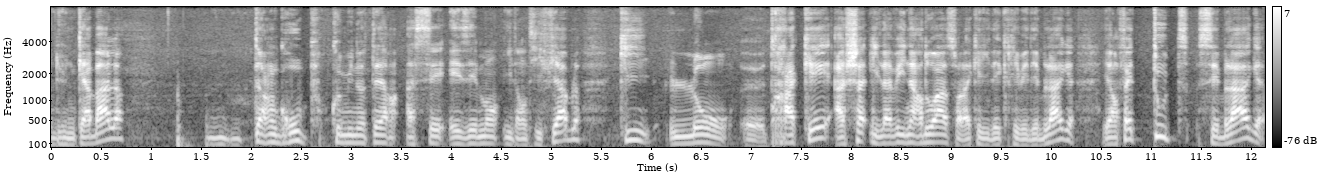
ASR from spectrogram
d'une cabale, d'un groupe communautaire assez aisément identifiable, qui l'ont euh, traqué. À chaque... Il avait une ardoise sur laquelle il écrivait des blagues, et en fait, toutes ces blagues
